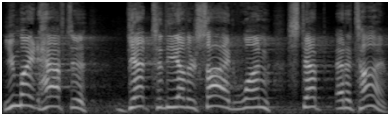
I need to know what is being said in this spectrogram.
You might have to get to the other side one step at a time.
